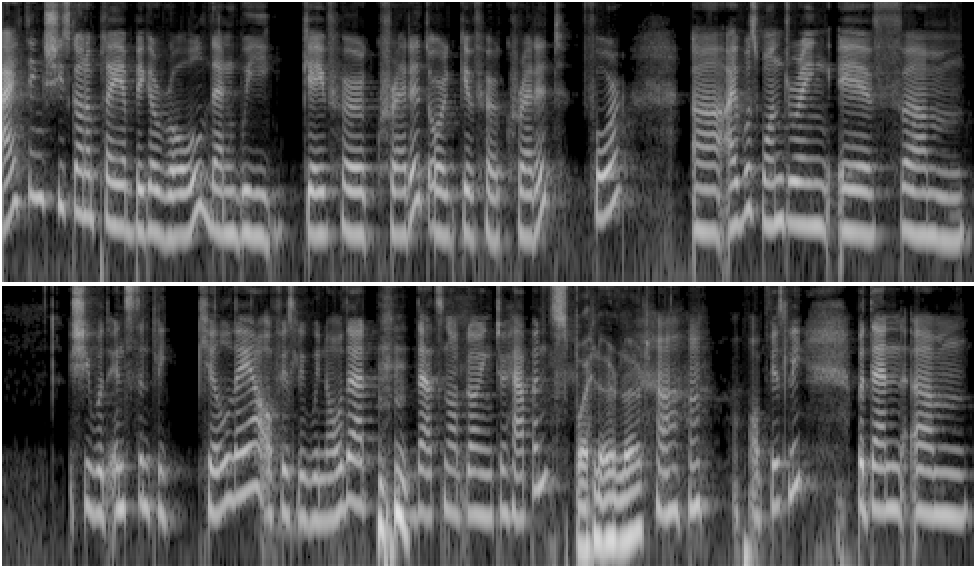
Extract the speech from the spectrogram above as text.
I think she's gonna play a bigger role than we gave her credit or give her credit for. Uh, I was wondering if um, she would instantly kill Leia. Obviously, we know that that's not going to happen. Spoiler alert. obviously, but then um,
